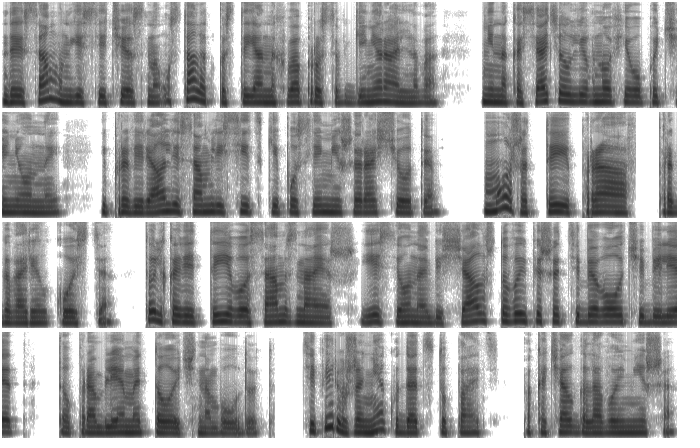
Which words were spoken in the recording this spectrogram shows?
Да и сам он, если честно, устал от постоянных вопросов генерального, не накосячил ли вновь его подчиненный и проверял ли сам Лисицкий после Миши расчеты. «Может, ты прав», — проговорил Костя. «Только ведь ты его сам знаешь. Если он обещал, что выпишет тебе волчий билет, то проблемы точно будут. Теперь уже некуда отступать», — покачал головой Миша.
